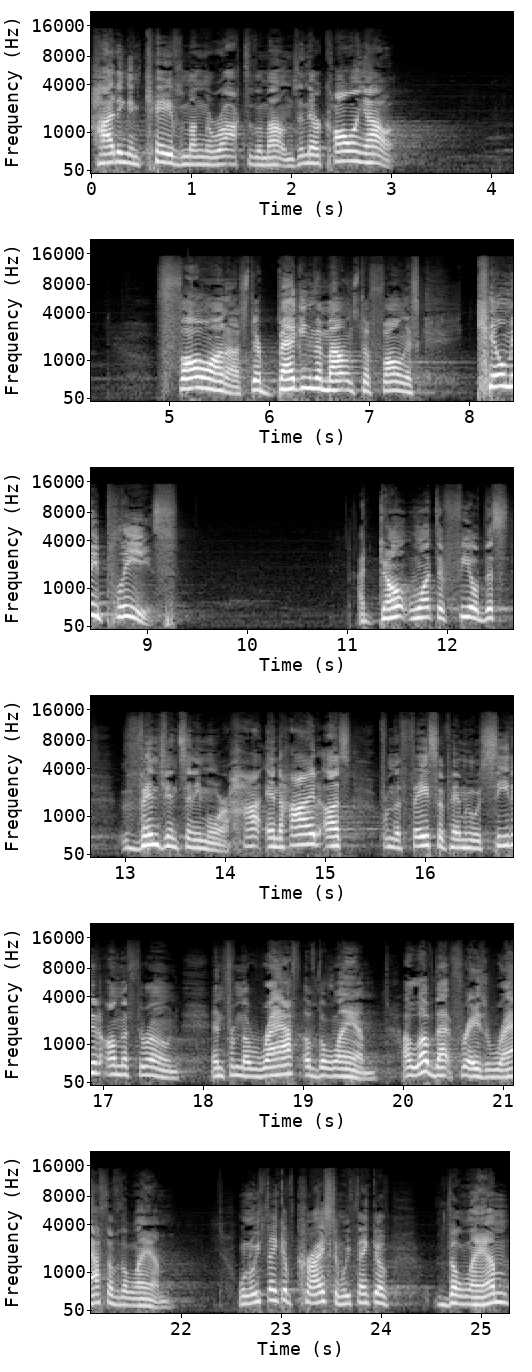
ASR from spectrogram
hiding in caves among the rocks of the mountains. And they're calling out, Fall on us. They're begging the mountains to fall on us. Kill me, please. I don't want to feel this vengeance anymore. And hide us from the face of him who is seated on the throne and from the wrath of the Lamb. I love that phrase, wrath of the Lamb. When we think of Christ and we think of the Lamb,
